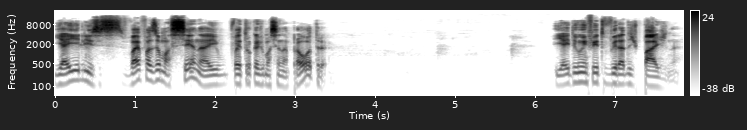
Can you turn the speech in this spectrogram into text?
E aí eles vai fazer uma cena e vai trocar de uma cena para outra. E aí tem um efeito virada de página.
